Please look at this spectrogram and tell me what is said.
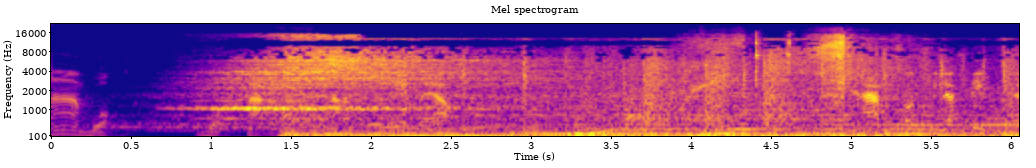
าบวกบวกสามสามตัวเลขแล้ว ครับลดทีละสิบทีละสิบ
